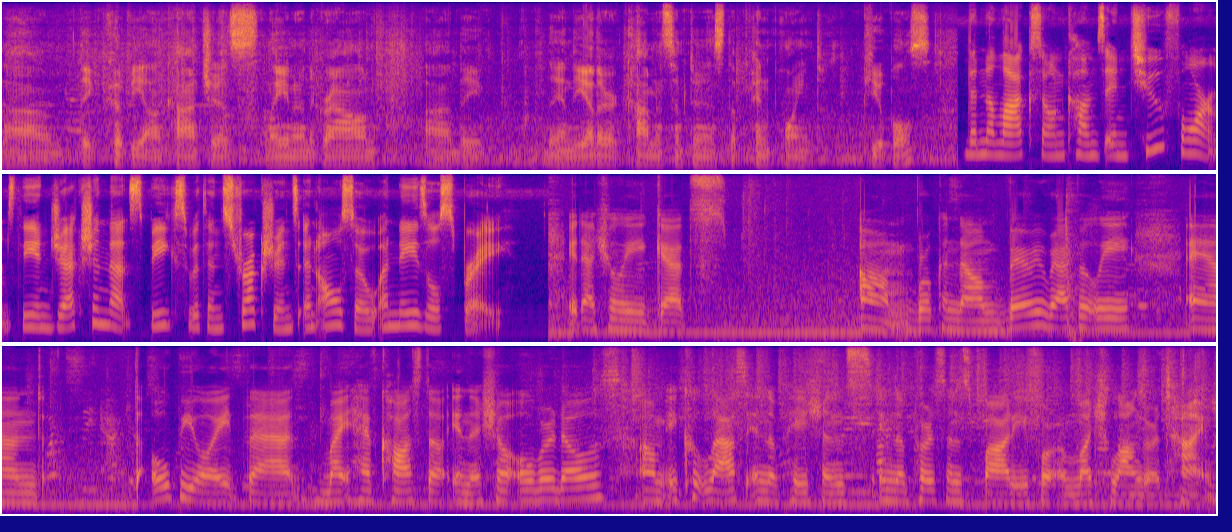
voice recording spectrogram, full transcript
Um, they could be unconscious, laying on the ground. Uh, they, and the other common symptom is the pinpoint pupils. The naloxone comes in two forms, the injection that speaks with instructions and also a nasal spray. It actually gets um, broken down very rapidly and the opioid that might have caused the initial overdose, um, it could last in the patient's, in the person's body for a much longer time.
